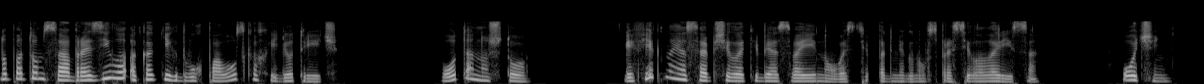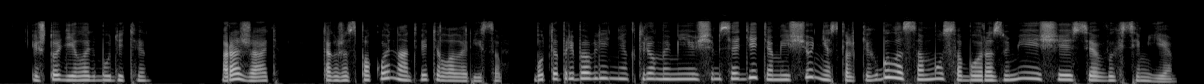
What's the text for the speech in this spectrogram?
но потом сообразила, о каких двух полосках идет речь. «Вот оно что!» «Эффектно я сообщила тебе о своей новости?» – подмигнув, спросила Лариса. «Очень. И что делать будете?» «Рожать», – также спокойно ответила Лариса, будто прибавление к трем имеющимся детям еще нескольких было само собой разумеющееся в их семье.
